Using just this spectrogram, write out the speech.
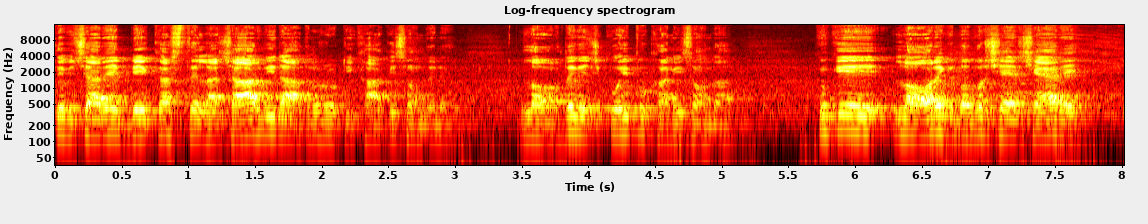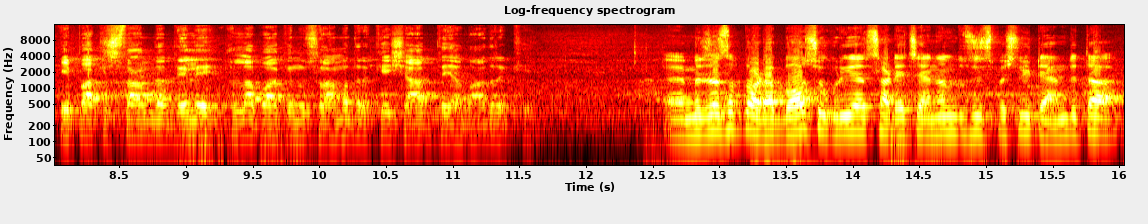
ਤੇ ਵਿਚਾਰੇ ਬੇਕਸ ਤੇ ਲਾਚਾਰ ਵੀ ਰਾਤ ਨੂੰ ਰੋਟੀ ਖਾ ਕੇ ਸੌਂਦੇ ਨੇ। ਲਾਹੌਰ ਦੇ ਵਿੱਚ ਕੋਈ ਭੁੱਖਾ ਨਹੀਂ ਸੌਂਦਾ, ਕਿਉਂਕਿ ਲਾਹੌਰ ਇੱਕ ਬੱਬਰ ਸ਼ਹਿਰ ਸ਼ਹਿਰ ਹੈ ਇਹ ਪਾਕਿਸਤਾਨ ਦਾ ਦਿਲ ਹੈ ਅੱਲਾਹ ਪਾਕ ਇਹਨੂੰ ਸਲਾਮਤ ਰੱਖੇ, ਸ਼ਾਦ ਤੇ ਆਬਾਦ ਰੱਖੇ। ਮਿਰਜ਼ਾ ਸਾਹਿਬ, ਤੁਹਾਡਾ ਬਹੁਤ ਸ਼ੁਕਰੀਆ ਸਾਡੇ ਚੈਨਲ ਨੂੰ ਤੁਸੀਂ ਸਪੈਸ਼ਲੀ ਟਾਈਮ ਦਿੱਤਾ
